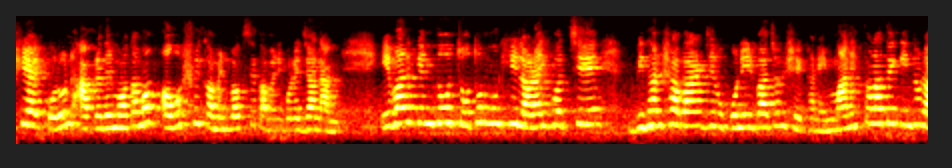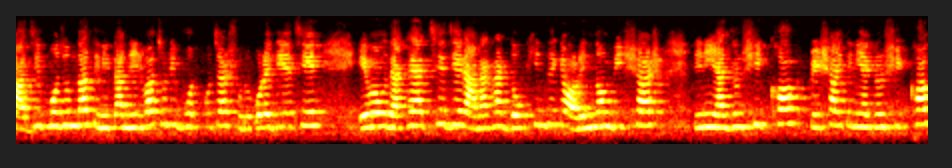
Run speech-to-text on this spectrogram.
শেয়ার করুন। আপনাদের মতামত অবশ্যই কমেন্ট বক্সে কমেন্ট করে জানান। এবার কিন্তু চতুর্মুখী লড়াই হচ্ছে বিধানসভার যে উপনির্বাচন সেখানে। মানিকতলাতে কিন্তু রাজীব মজুমদার, তিনি তার নির্বাচনী ভোট প্রচার শুরু করে দিয়েছেন এবং দেখা যাচ্ছে যে রানাঘাট দক্ষিণ থেকে অরিন্দম বিশ্বাস, তিনি একজন শিক্ষক, পেশায় তিনি একজন শিক্ষক,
